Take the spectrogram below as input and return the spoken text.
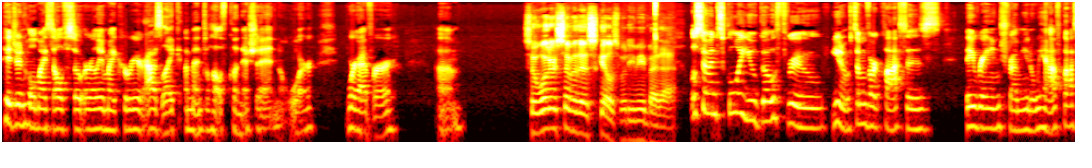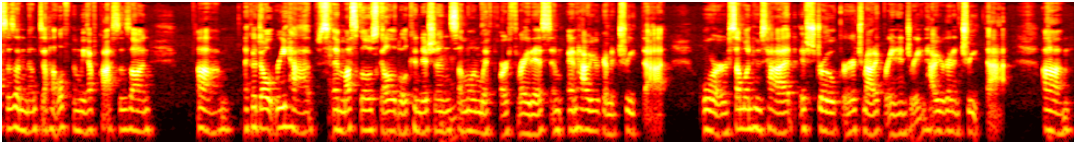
pigeonhole myself so early in my career as like a mental health clinician or wherever. Um, So what are some of those skills? What do you mean by that? well, so in school you go through, you know, some of our classes they range from, you know, we have classes on mental health and we have classes on um, like adult rehabs and musculoskeletal conditions, Mhm. someone with arthritis and, and how you're going to treat that, or someone who's had a stroke or a traumatic brain injury and how you're going to treat that. Um,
